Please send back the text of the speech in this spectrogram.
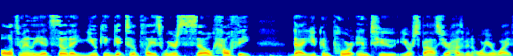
ultimately it's so that you can get to a place where you're so healthy that you can pour into your spouse, your husband, or your wife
